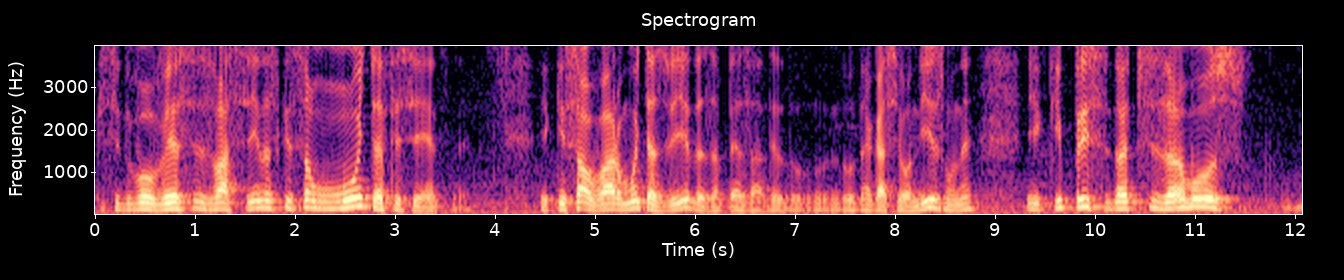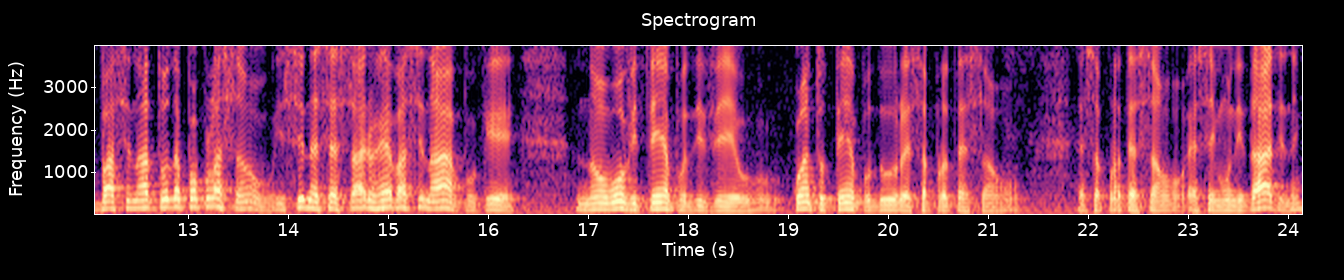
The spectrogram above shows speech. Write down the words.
que se desenvolvessem vacinas que são muito eficientes. Né? E que salvaram muitas vidas, apesar do, do negacionismo, né? e que nós precisamos vacinar toda a população e, se necessário, revacinar, porque não houve tempo de ver o quanto tempo dura essa proteção, essa proteção, essa imunidade, né?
